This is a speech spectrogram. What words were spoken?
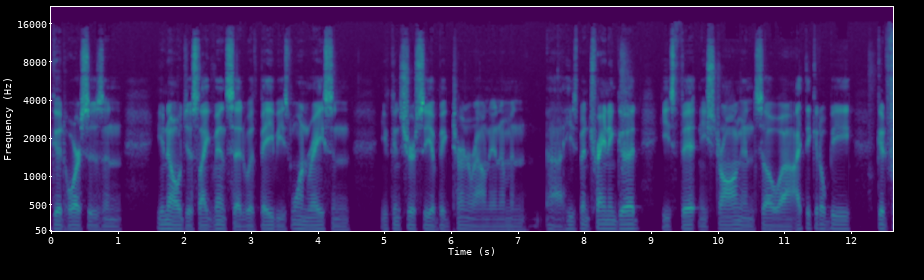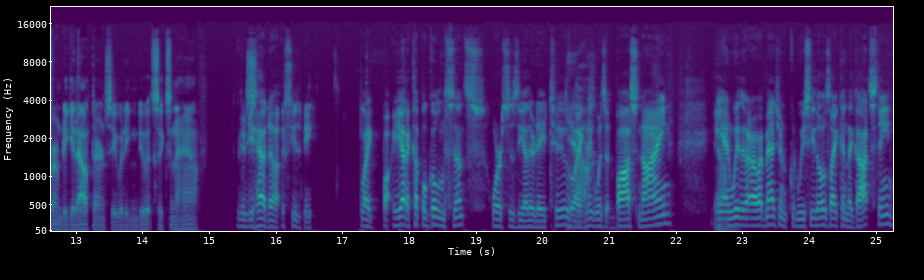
good horses, and you know, just like Vince said, with babies, one race and you can sure see a big turnaround in him, and uh, he's been training good, he's fit and he's strong, and so uh, I think it'll be good for him to get out there and see what he can do at six and a half. And you had, uh, excuse me, like he had a couple Golden Sense horses the other day too. Yeah. Like I think was it Boss Nine. Yeah. And with, I imagine, could we see those like in the Gottstein?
